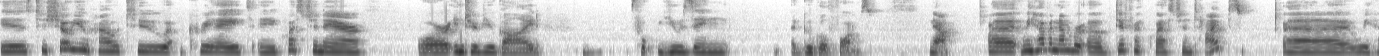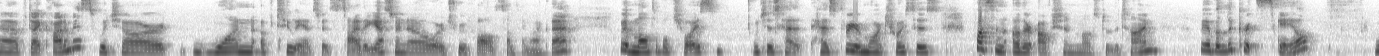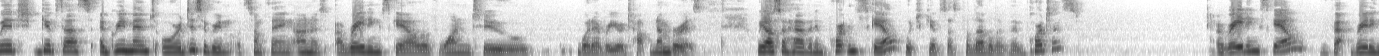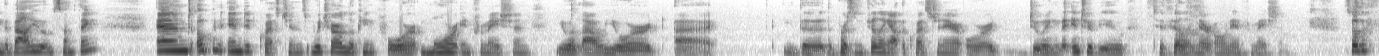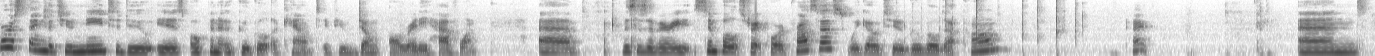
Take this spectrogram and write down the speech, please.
is to show you how to create a questionnaire or interview guide using uh, Google Forms. Now, uh, we have a number of different question types. Uh, we have dichotomous, which are one of two answers. It's either yes or no or true, false, something like that. We have multiple choice, which is, ha has three or more choices, plus an other option most of the time. We have a Likert scale, which gives us agreement or disagreement with something on a, a rating scale of 1 to whatever your top number is. We also have an importance scale, which gives us the level of importance, a rating scale, rating the value of something, and open-ended questions, which are looking for more information. You allow your uh, the, the person filling out the questionnaire or doing the interview to fill in their own information. So the first thing that you need to do is open a Google account if you don't already have one. Um, this is a very simple, straightforward process. We go to google.com, okay, and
